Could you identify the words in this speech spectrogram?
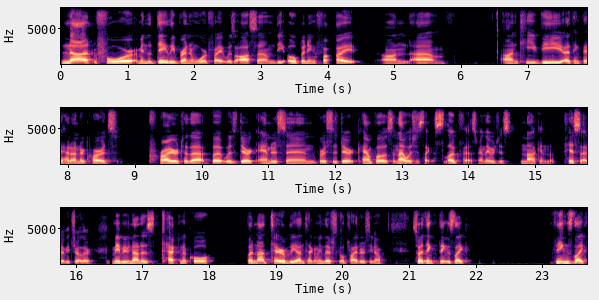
not for I mean the Daley Brendan Ward fight was awesome. The opening fight on um, on TV, I think they had undercards prior to that, but was Derek Anderson versus Derek Campos, and that was just like a slugfest, man. They were just knocking the piss out of each other. Maybe not as technical, but not terribly untechnical. I mean, they're skilled fighters, you know. So I think things like things like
